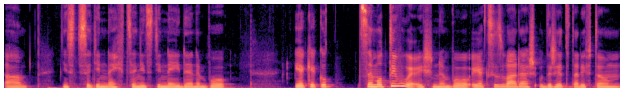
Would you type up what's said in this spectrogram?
a nic se ti nechce, nic ti nejde, nebo jak jako se motivuješ, nebo jak se zvládáš udržet tady v tom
